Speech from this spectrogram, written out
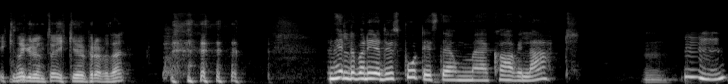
Ikke noe grunn til å ikke prøve det. Men Hilde Marie, du spurte i sted om eh, hva har vi lært? Mm. Mm.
